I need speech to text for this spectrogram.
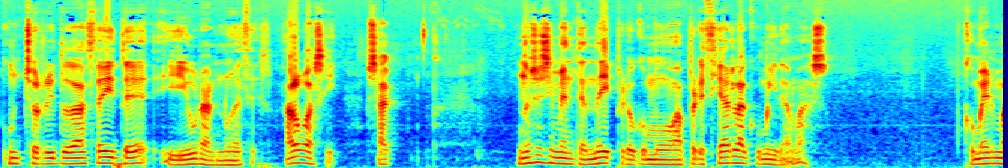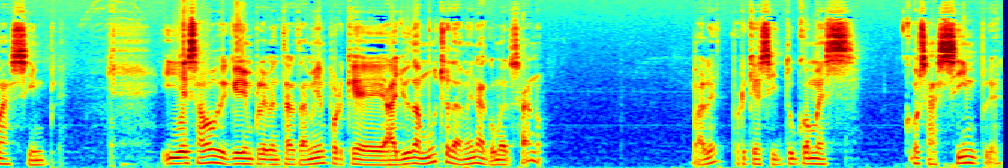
un chorrito de aceite y unas nueces. Algo así. O sea, no sé si me entendéis, pero como apreciar la comida más. Comer más simple. Y es algo que quiero implementar también porque ayuda mucho también a comer sano. ¿Vale? Porque si tú comes cosas simples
